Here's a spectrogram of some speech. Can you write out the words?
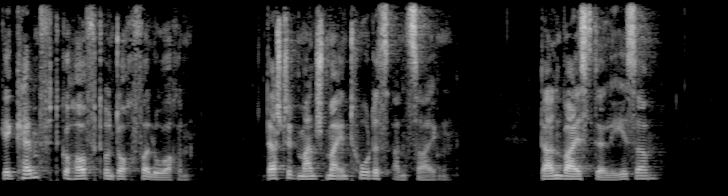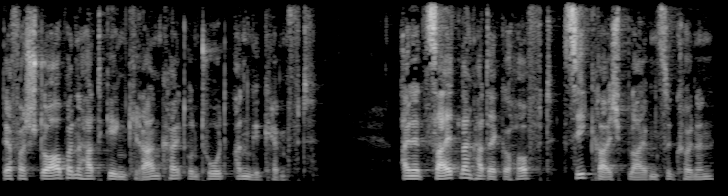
gekämpft, gehofft und doch verloren. Das steht manchmal in Todesanzeigen. Dann weiß der Leser, der Verstorbene hat gegen Krankheit und Tod angekämpft. Eine Zeit lang hat er gehofft, siegreich bleiben zu können,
